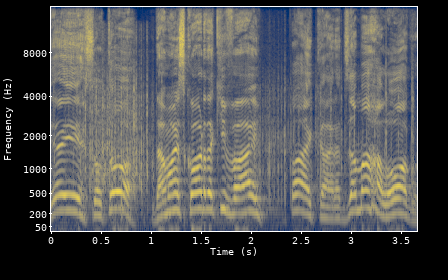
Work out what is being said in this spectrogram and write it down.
E aí, soltou? Dá mais corda que vai. Vai, cara, desamarra logo.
